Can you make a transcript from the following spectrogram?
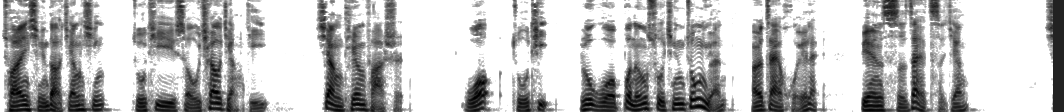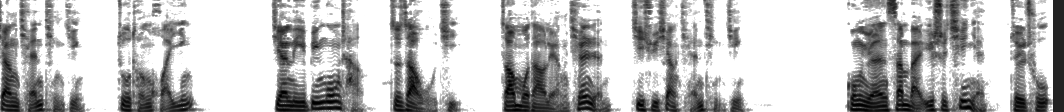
船行到江心，祖逖手敲桨击，向天发誓：“我祖逖如果不能肃清中原而再回来，便死在此江。”向前挺进，驻屯淮阴，建立兵工厂，制造武器，招募到两千人，继续向前挺进。公元三百一十七年，最初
